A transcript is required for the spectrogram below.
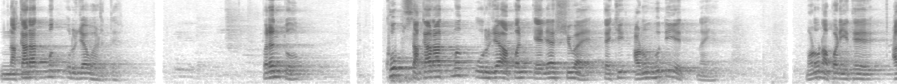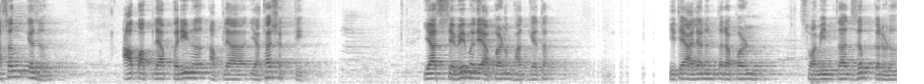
नकारात्मक ऊर्जा वाढते. परंतु खूप सकारात्मक ऊर्जा आपण केल्याशिवाय त्याची अनुभूती येत नाही. म्हणून आपण इथे असंख्यजण आपापल्या परीनं आपल्या यथाशक्ती या सेवेमध्ये आपण भाग घेता. इथे आल्यानंतर आपण स्वामींचा जप करणं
